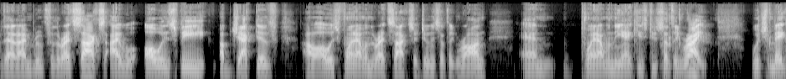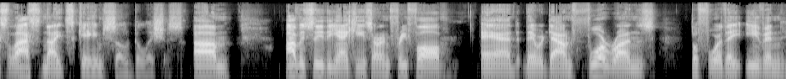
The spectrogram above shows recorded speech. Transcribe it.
that I'm root for the Red Sox. I will always be objective. I'll always point out when the Red Sox are doing something wrong and point out when the Yankees do something right, which makes last night's game so delicious. Um, obviously the Yankees are in free fall and they were down four runs before they even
